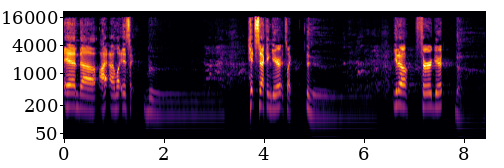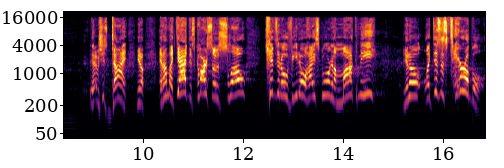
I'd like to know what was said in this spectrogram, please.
and uh, I, am like, it's like. Hit second gear, it's like, you know, third gear, yeah, I was just dying, you know. And I'm like, Dad, this car's so slow. Kids at Oviedo High School are gonna mock me. You know, like this is terrible.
